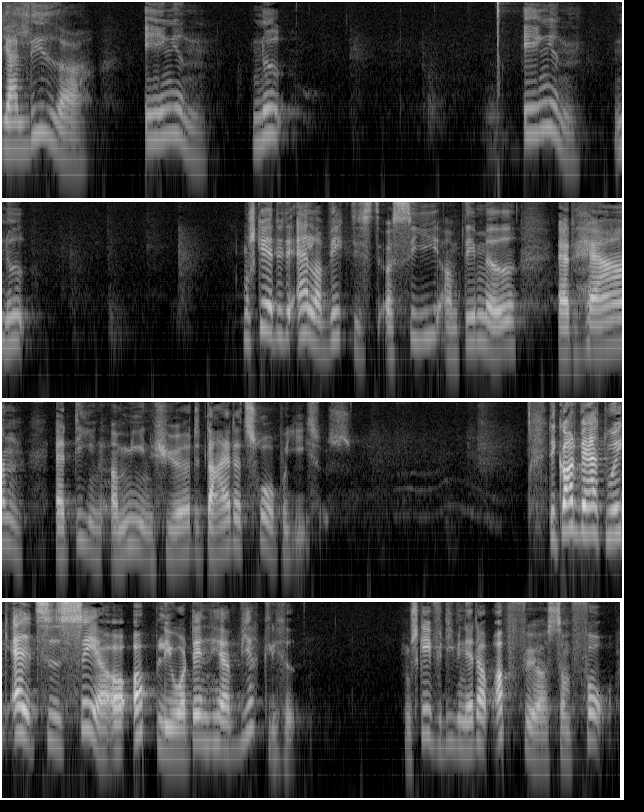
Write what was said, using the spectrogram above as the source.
Jeg lider ingen nød. Ingen nød. Måske er det det allervigtigste at sige om det med, at Herren er din og min hyrde, dig der tror på Jesus. Det kan godt være, at du ikke altid ser og oplever den her virkelighed. Måske fordi vi netop opfører os som får,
